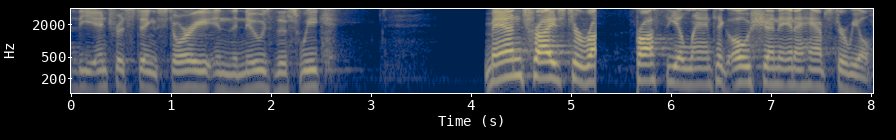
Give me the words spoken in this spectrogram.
the interesting story in the news this week? Man tries to run across the Atlantic Ocean in a hamster wheel.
